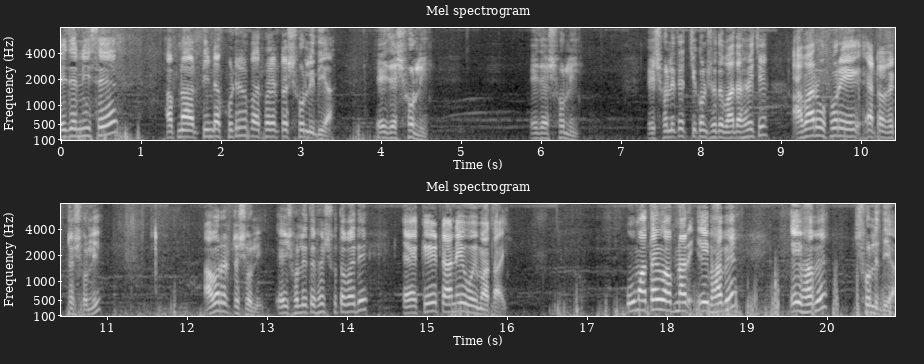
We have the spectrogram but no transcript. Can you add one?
এই যে নিচে আপনার তিনটা খুঁটির তারপরে একটা শলি দিয়া। এই যে শলি, এই যে শলি, এই শলিতে চিকন সুতো বাঁধা হয়েছে। আবার ওপরে এটার একটা শলি, আবার একটা শলি। এই শলিতে ফের সুতো বাঁধে, একে টানে ওই মাথায়। ও মাথায়ও আপনার এইভাবে এইভাবে শলি দেয়া।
